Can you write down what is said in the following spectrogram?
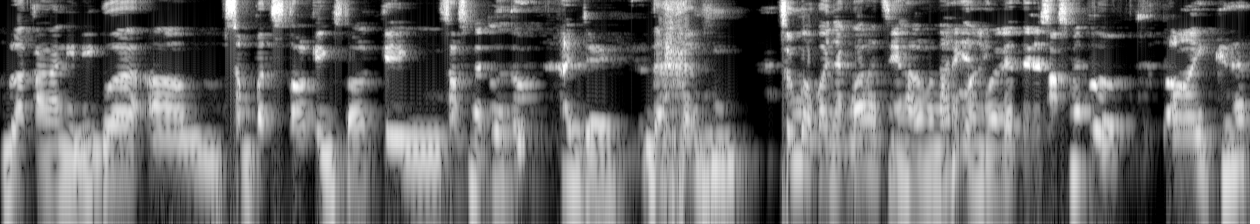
belakangan ini gue um, sempet stalking stalking sosmed lu tuh. anjay. Dan sumpah banyak banget sih hal menarik yang gue lihat dari sosmed lu. Oh my god.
